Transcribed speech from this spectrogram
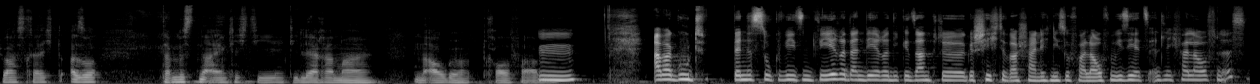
du hast recht. Also, da müssten eigentlich die, die Lehrer mal ein Auge drauf haben. Mhm. Aber gut, wenn es so gewesen wäre, dann wäre die gesamte Geschichte wahrscheinlich nicht so verlaufen, wie sie jetzt endlich verlaufen ist.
